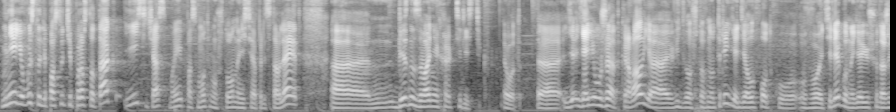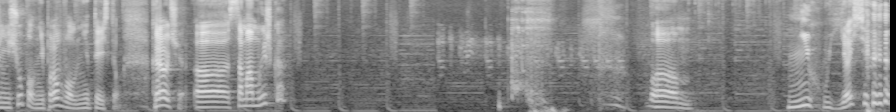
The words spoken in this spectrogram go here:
мне ее выслали по сути просто так. И сейчас мы посмотрим, что она из себя представляет. Э, без название характеристик. Вот. Э, я, я ее уже открывал, я видел, что внутри, я делал фотку в телегу, но я ее еще даже не щупал, не пробовал, не тестил. Короче, э, сама мышка... Эм, Нихуя себе.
